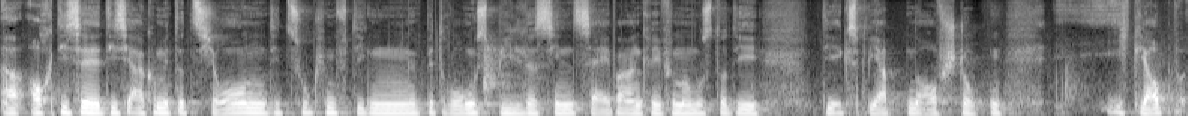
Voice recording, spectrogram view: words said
äh, auch diese, diese Argumentation, die zukünftigen Bedrohungsbilder sind Cyberangriffe, man muss da die, die Experten aufstocken. Ich glaube,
